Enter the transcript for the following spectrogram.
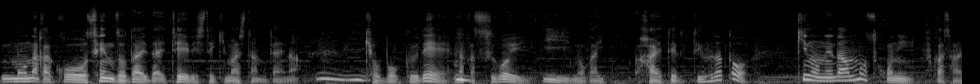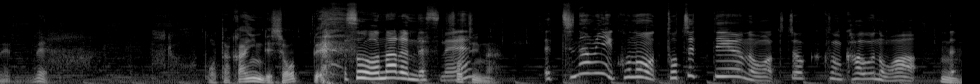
もうなんかこう先祖代々手入れしてきましたみたいなうんうん。巨木でうん。なんかすごいいいのがい生えてるっていうふうだと木の値段もそこに付加されるんでお高いんでしょって、そうなるんですそねっちになる。えちなみにこの土地っていうのは土地をその買うのはうん、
